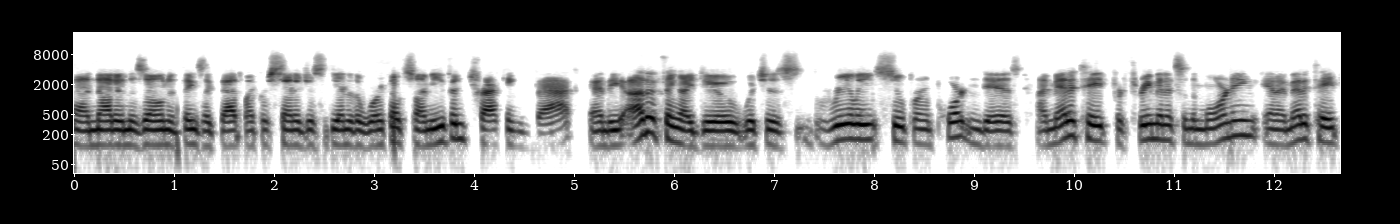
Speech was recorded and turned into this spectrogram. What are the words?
uh, not in the zone and things like that, my percentages at the end of the workout. So I'm even tracking that. And the other thing I do, which is really super important, is I meditate for three minutes in the morning and I meditate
